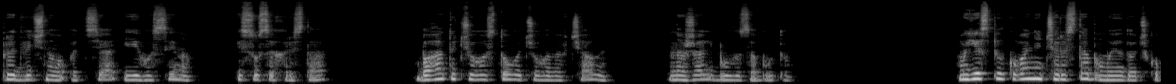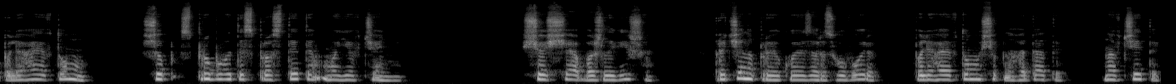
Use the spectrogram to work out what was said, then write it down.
предвічного Отця і Його Сина, Ісуса Христа, багато чого з того, чого навчали, на жаль, було забуто. Моє спілкування через тебе, моя дочко, полягає в тому, щоб спробувати спростити моє вчення. Що ще важливіше, причина, про яку я зараз говорю, полягає в тому, щоб нагадати, навчити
